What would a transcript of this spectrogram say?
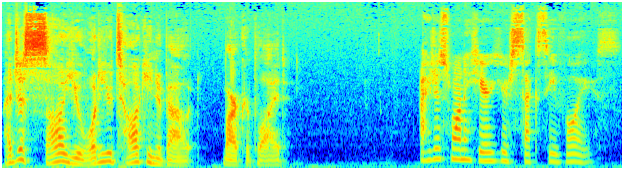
I just saw you. What are you talking about? Mark replied. I just want to hear your sexy voice.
